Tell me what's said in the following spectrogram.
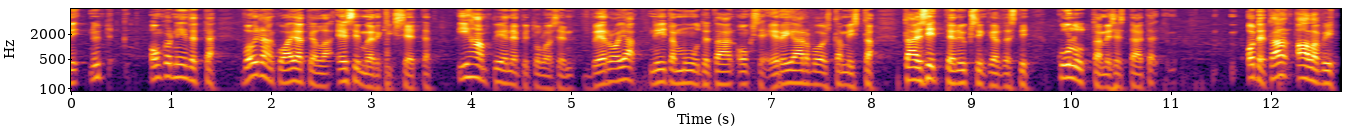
Niin nyt onko niin, että voidaanko ajatella esimerkiksi, että ihan pienempi tuloisen veroja, niitä muutetaan, onko se eriarvoistamista, tai sitten yksinkertaisesti kuluttamisesta, että otetaan alvi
